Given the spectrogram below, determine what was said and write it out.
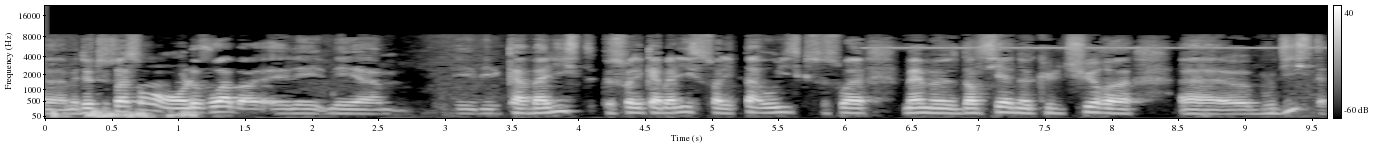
Euh, mais de toute façon, on le voit, bah, les, les euh, les, kabbalistes, que ce soit les kabbalistes, que ce soit les taoïstes, que ce soit même euh, d'anciennes cultures euh, euh, bouddhistes,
